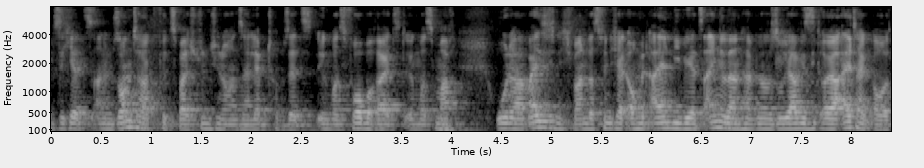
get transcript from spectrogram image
sich jetzt an einem Sonntag für zwei Stündchen noch an seinen Laptop setzt, irgendwas vorbereitet, irgendwas macht oder weiß ich nicht wann, das finde ich halt auch mit allen, die wir jetzt eingeladen haben, immer so, ja, wie sieht euer Alltag aus?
